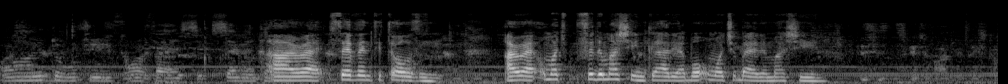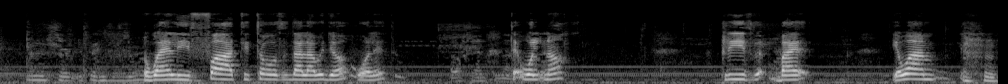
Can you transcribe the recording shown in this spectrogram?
1, 2, 3, 4, 5, 6, 7, 8. Alright, 70,000. Alright, how much for the machine, Claudia? About how much you buy the machine? I'm sure it depends on the We're going to leave $40,000 with your wallet. Okay. Take wallet now. Please buy. You want. me,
